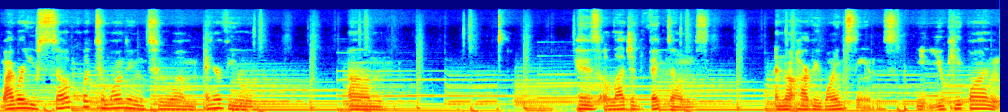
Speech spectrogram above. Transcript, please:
why were you so quick to wanting to um, interview um, his alleged victims and not Harvey Weinstein's. You, you keep on,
